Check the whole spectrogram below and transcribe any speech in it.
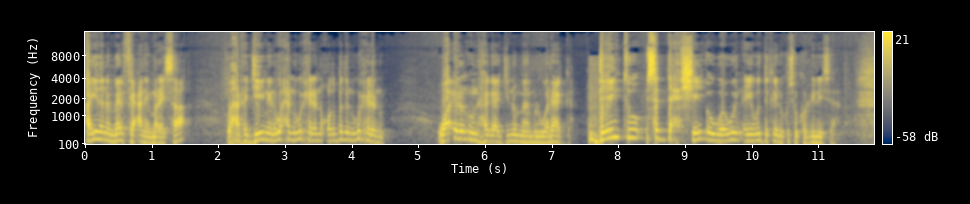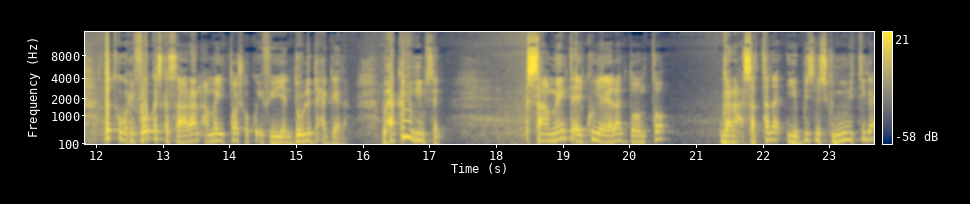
Ayadana meel fiicanay maraysaa. Waxaan rajeynayna waxa nagu xiran qodobada nagu xirano waa inaan uun hagaajino maamul wanaagga deyntu saddex shay oo waaweyn ayay wadankeena ku soo kordhinaysaa. Dadku waxay focuska saaraan amay tooshka ku ifeeyaan dowladda xaggeeda. Waxaa ka muhiimsan saameynta ay ku yeelan doonto ganacsatada iyo business community-ga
